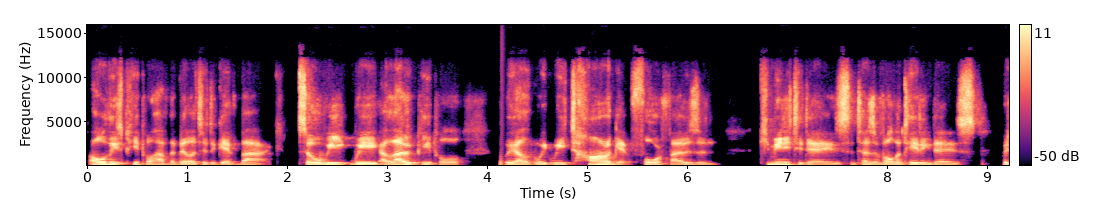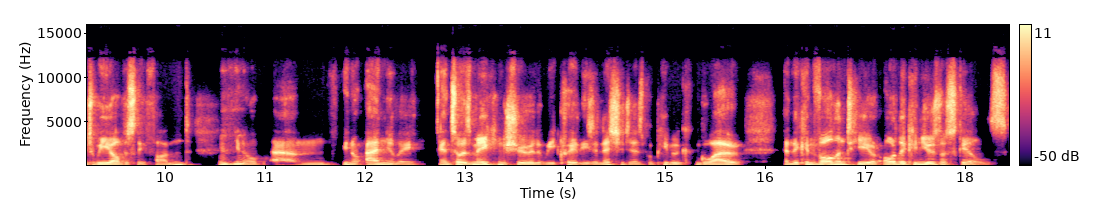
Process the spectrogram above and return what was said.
all these people have the ability to give back? So we we allow people we we, we target 4,000 community days in terms of volunteering days which we obviously fund mm-hmm. you know um, you know annually and so it's making sure that we create these initiatives where people can go out and they can volunteer or they can use their skills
